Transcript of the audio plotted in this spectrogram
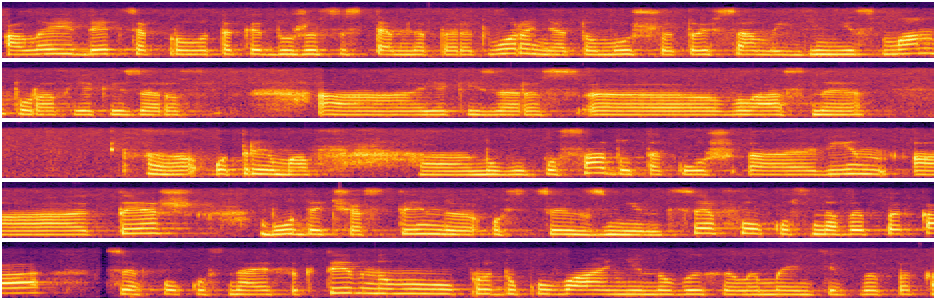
але йдеться про таке дуже системне перетворення, тому що той самий Дініс Мантуров, який зараз, який зараз е, власне отримав е, нову посаду, також е, він е, теж буде частиною ось цих змін. Це фокус на ВПК. Це фокус на ефективному продукуванні нових елементів ВПК.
